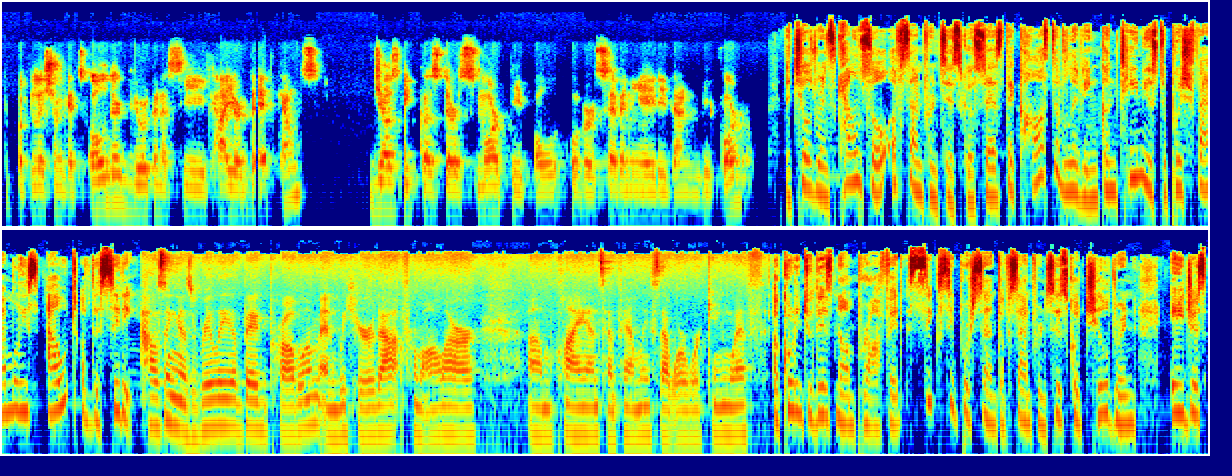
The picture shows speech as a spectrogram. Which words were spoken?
the population gets older, you're going to see higher death counts just because there's more people over 70, 80 than before. The Children's Council of San Francisco says the cost of living continues to push families out of the city. Housing is really a big problem, and we hear that from all our um, clients and families that we're working with. According to this nonprofit, 60% of San Francisco children ages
